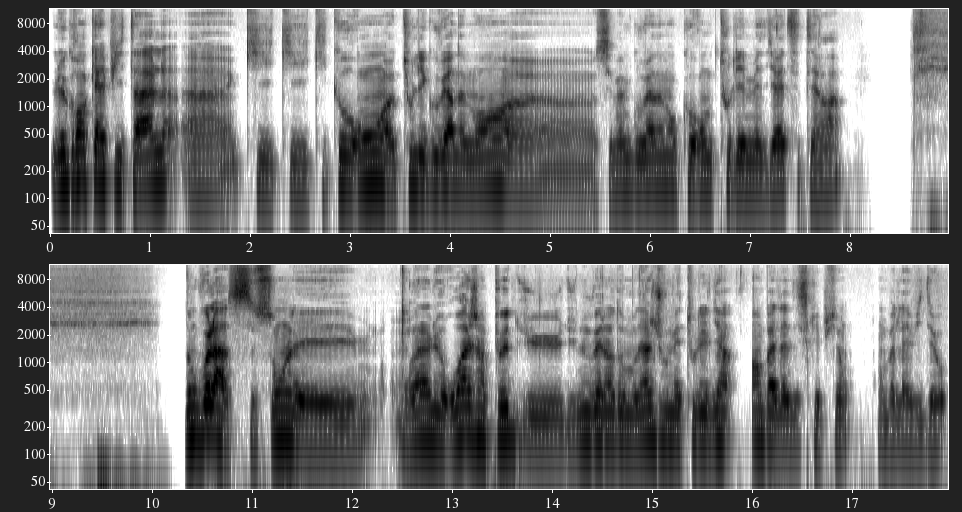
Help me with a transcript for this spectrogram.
le grand capital qui, corrompt tous les gouvernements, ces mêmes gouvernements corrompent tous les médias, etc. Donc voilà, ce sont les... Voilà le rouage un peu du nouvel ordre mondial. Je vous mets tous les liens en bas de la description, en bas de la vidéo.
